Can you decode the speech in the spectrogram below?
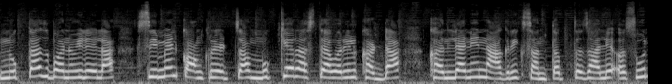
नुकताच बनविलेला सिमेंट कॉन्क्रीटचा मुख्य रस्त्यावरील खड्डा खणल्याने नागरिक संतप्त झाले असून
